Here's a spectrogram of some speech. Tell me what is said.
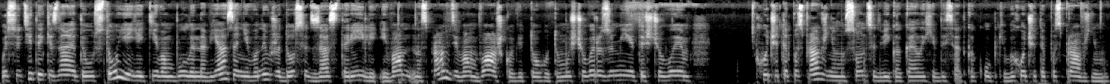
Ось оті такі, знаєте, устої, які вам були нав'язані, вони вже досить застарілі. І вам насправді вам важко від того, тому що ви розумієте, що ви хочете по-справжньому сонце, двійка келихів, десятка кубків. Ви хочете по-справжньому.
